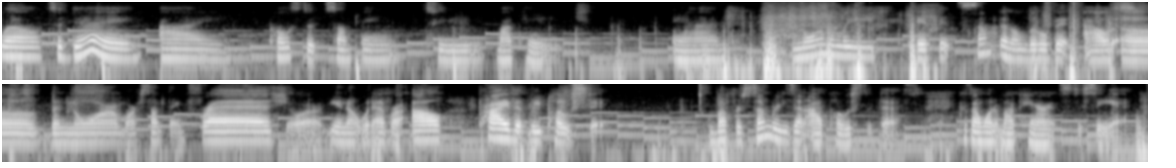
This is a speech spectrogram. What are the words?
Well, today I posted something to my page, and normally if it's something a little bit out of the norm or something fresh or, you know, whatever, I'll privately post it. But for some reason, I posted this because I wanted my parents to see it.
